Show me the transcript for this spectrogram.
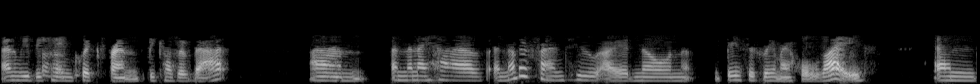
And we became Uh-huh. quick friends because of that. Um, and then I have another friend who I had known basically my whole life and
